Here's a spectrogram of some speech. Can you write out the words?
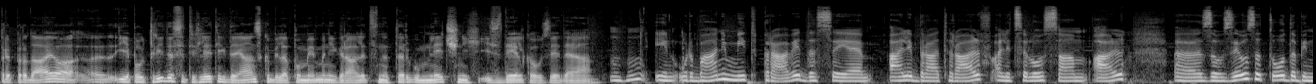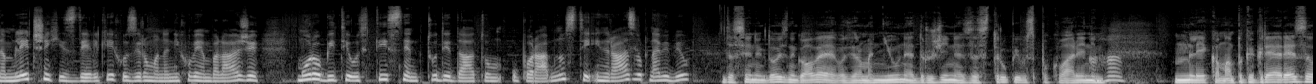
preprodajo, eh, je pa v 30 letih dejansko bila pomemben igralec na trgu mlečnih izdelkov ZDA. Mhm. In urbani mit pravi, da se je ali brat Ralf ali celo sam Al eh, zauzel za to, da bi na mlečnih izdelkih oziroma na njihovi embalaži moral biti odtisnjen tudi datum uporabnosti in razlog naj bi bil. Da se je nekdo iz njegove oziroma njune družine zastrupil s pokvarjenim. Aha mlekom, ampak gre res za,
